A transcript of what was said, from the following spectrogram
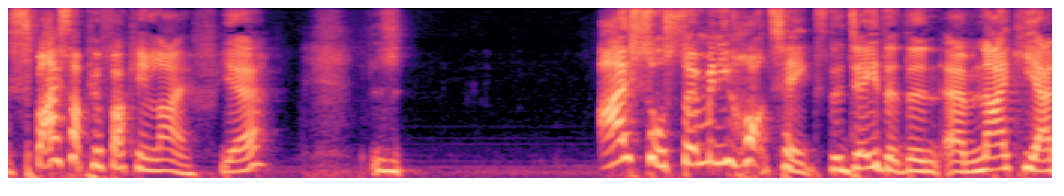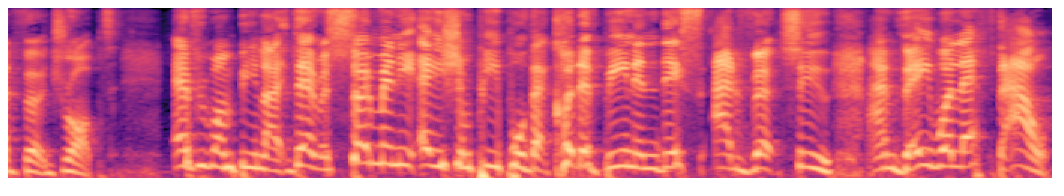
Spice up your fucking life, yeah. I saw so many hot takes the day that the um, Nike advert dropped everyone being like, there are so many Asian people that could have been in this advert too, and they were left out.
